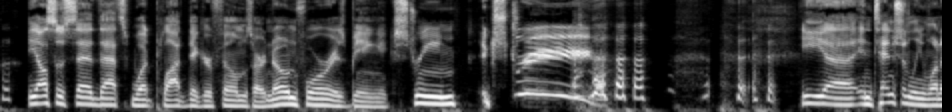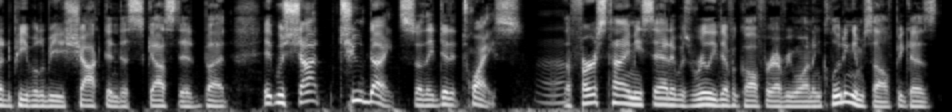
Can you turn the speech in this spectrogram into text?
he also said that's what Plotdigger Films are known for is being extreme. Extreme! he uh, intentionally wanted people to be shocked and disgusted, but it was shot two nights, so they did it twice. The first time he said it was really difficult for everyone, including himself, because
